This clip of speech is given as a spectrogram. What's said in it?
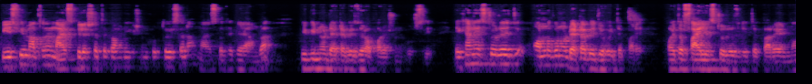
পিএইচপির মাধ্যমে মাইস্কেলের সাথে কমিউনিকেশন করতে হয়েছে না? মাইস্কেল থেকে আমরা বিভিন্ন ডেটাবেজের অপারেশন করছি। এখানে স্টোরেজ অন্য কোনো ডেটাবেজও হইতে পারে। হয়তো ফাইল স্টোরেজ হইতে পারে নো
